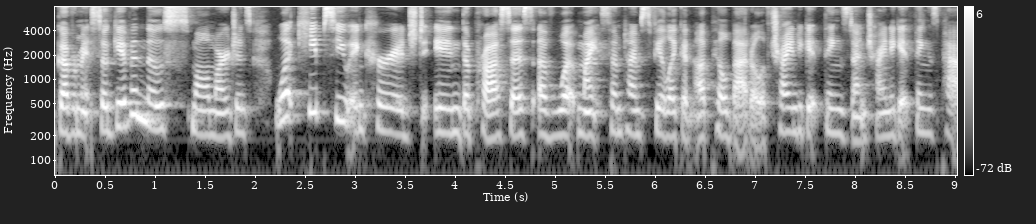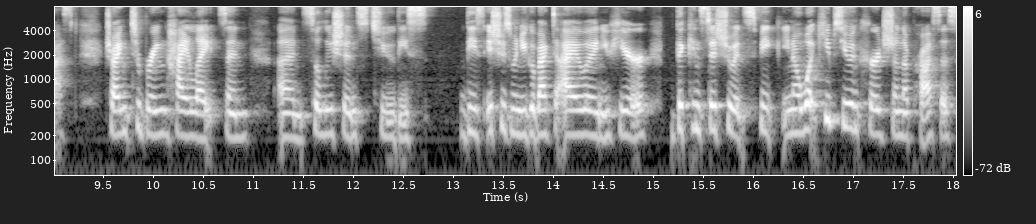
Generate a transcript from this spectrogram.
government. So, given those small margins, what keeps you encouraged in the process of what might sometimes feel like an uphill battle of trying to get things done, trying to get things passed, trying to bring highlights and, and solutions to these these issues when you go back to Iowa and you hear the constituents speak, you know, what keeps you encouraged in the process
